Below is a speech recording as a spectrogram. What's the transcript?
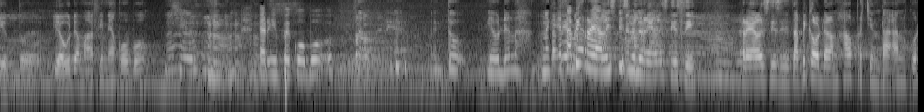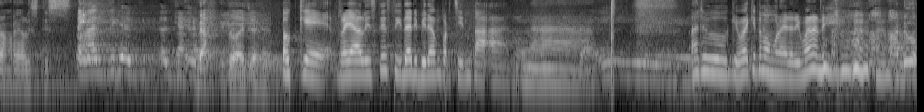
Gitu. Ya udah maafin ya kobo. RIP Kobo. Itu ya udahlah. Next. Eh, tapi realistis memang bener ya? realistis sih realistis sih tapi kalau dalam hal percintaan kurang realistis Azik, azik, azik. dah itu aja Oke, realistis tidak di bidang percintaan. Nah, aduh, gimana kita mau mulai dari mana nih? aduh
